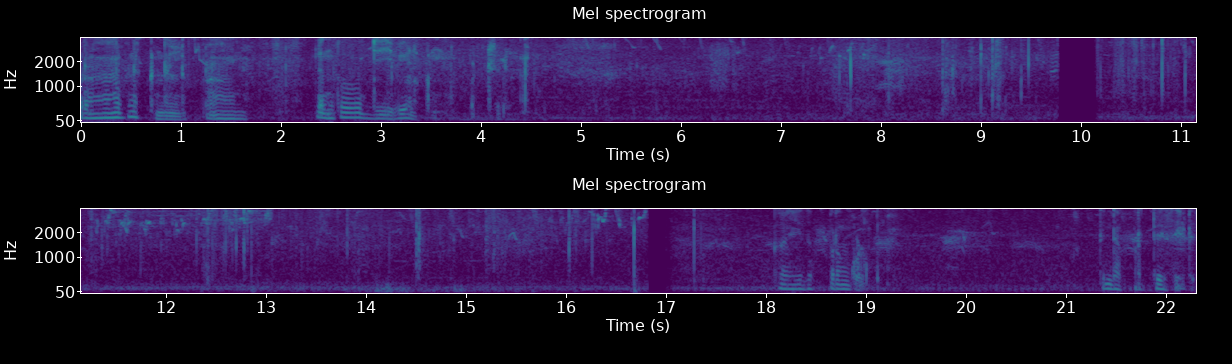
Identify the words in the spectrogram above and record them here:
പ്രാവിനൊക്കെ ഉണ്ടല്ലോ പ്രാവിന് എന്തോ ജീവികളൊക്കെ ഉണ്ട് കൈതപ്പുറം കുളം ഇതിന്റെ അപ്പുറത്തെ സൈഡ്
